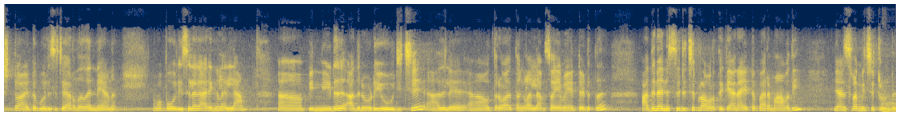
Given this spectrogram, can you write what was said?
ഇഷ്ടമായിട്ട് പോലീസിൽ ചേർന്നത് തന്നെയാണ്. അപ്പോൾ പോലീസിലെ കാര്യങ്ങളെല്ലാം പിന്നീട് അതിനോട് യോജിച്ച് അതിലെ ഉത്തരവാദിത്തങ്ങളെല്ലാം സ്വയം ഏറ്റെടുത്ത് അതിനനുസരിച്ച് പ്രവർത്തിക്കാനായിട്ട് പരമാവധി ഞാൻ ശ്രമിച്ചിട്ടുണ്ട്.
